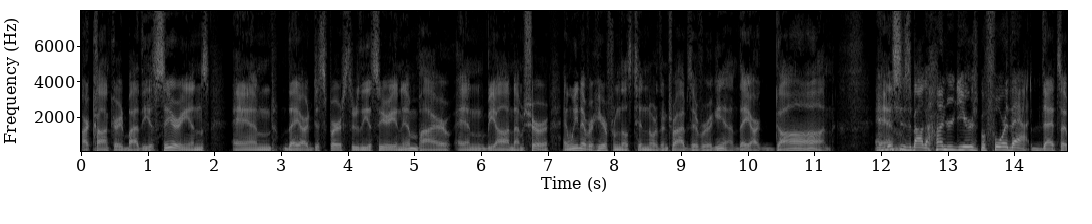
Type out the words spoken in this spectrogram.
are conquered by the Assyrians and they are dispersed through the Assyrian Empire and beyond, I'm sure. And we never hear from those 10 northern tribes ever again. They are gone. And, this is about a hundred years before that, That's a,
